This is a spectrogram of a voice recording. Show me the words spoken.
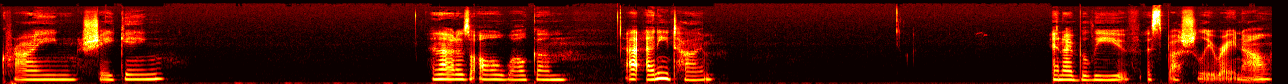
crying, shaking. And that is all welcome at any time. And I believe, especially right now.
